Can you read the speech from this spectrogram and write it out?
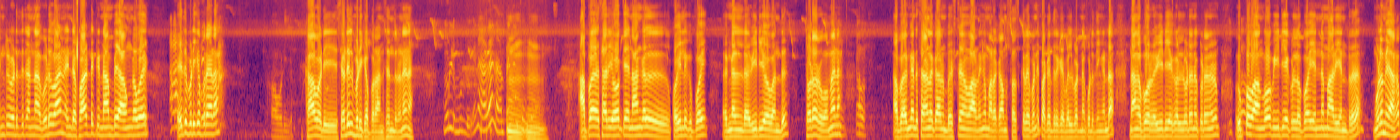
இன்று எடுத்துட்டு அண்ணா விடுவான். இந்த பாட்டுக்கு நான் போய் அவங்க போய் எது படிக்க போறாடா? காவடியை காவடி. செடில் படிக்க போகிறான் செந்திரன் என்ன? அப்போ சரி ஓகே நாங்கள் கோயிலுக்கு போய் எங்களோட வீடியோ வந்து தொடருவோம் என்ன? அப்போ எங்கள் சேனலுக்காரன் பெஸ்ட் டைம் வாருங்க மறக்காமல் சப்ஸ்கிரைப் பண்ணி பக்கத்தில் இருக்க பெல் பட்டனை கொடுத்தீங்கன்னா நாங்கள் போடுற வீடியோக்கள் உடனுக்குடனும் இப்போ வாங்கோ வீடியோக்குள்ளே போய் என்ன மாதிரி என்றதை முழுமையாக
